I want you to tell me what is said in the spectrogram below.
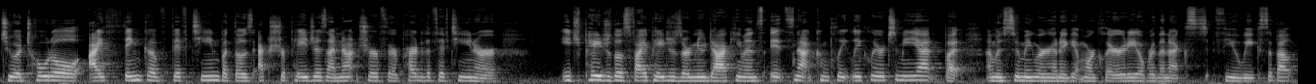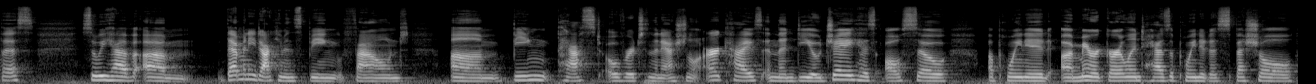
to a total i think of 15 but those extra pages i'm not sure if they're part of the 15 or each page of those five pages are new documents. It's not completely clear to me yet, but I'm assuming we're going to get more clarity over the next few weeks about this. So we have um, that many documents being found, um, being passed over to the National Archives, and then DOJ has also appointed, uh, Merrick Garland has appointed a special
